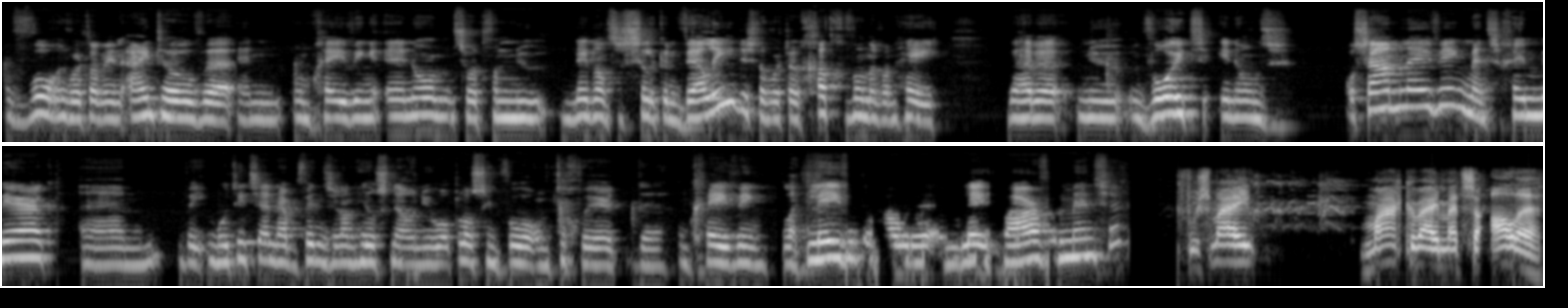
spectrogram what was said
En vervolgens wordt dan in Eindhoven en omgeving een enorm soort van nu Nederlandse Silicon Valley. Dus dan wordt er een gat gevonden van, hé, hey, we hebben nu een void in ons als samenleving. Mensen geen werk, um, je moet iets. En daar vinden ze dan heel snel een nieuwe oplossing voor om toch weer de omgeving like, levend te houden en leefbaar voor de mensen. Volgens mij maken wij met z'n allen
